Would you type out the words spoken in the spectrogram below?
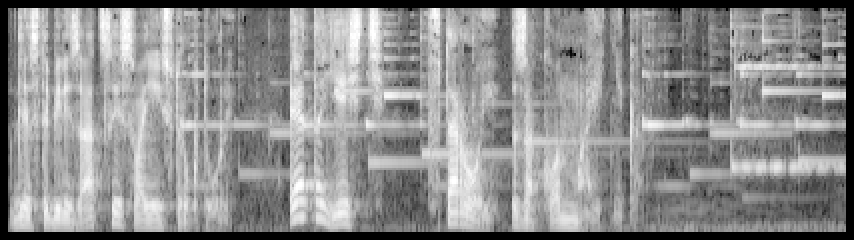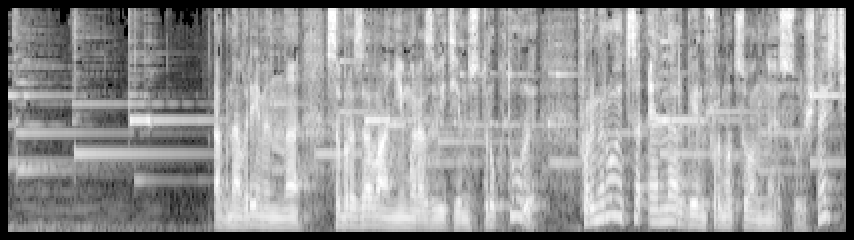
для стабилизации своей структуры. Это есть второй закон маятника. Одновременно с образованием и развитием структуры формируется энергоинформационная сущность,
